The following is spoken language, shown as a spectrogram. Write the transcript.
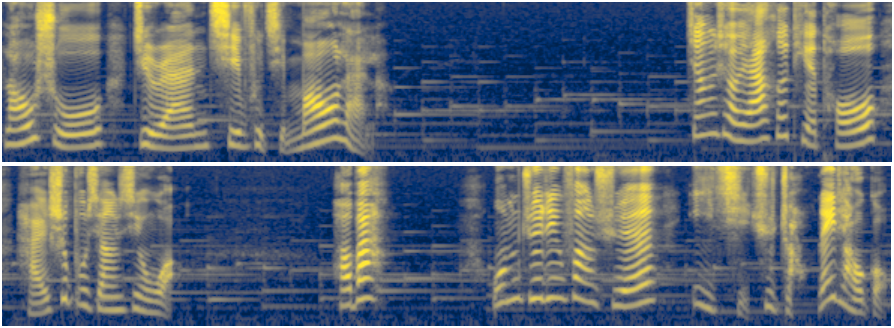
老鼠居然欺负起猫来了。姜小牙和铁头还是不相信我。好吧，我们决定放学一起去找那条狗。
